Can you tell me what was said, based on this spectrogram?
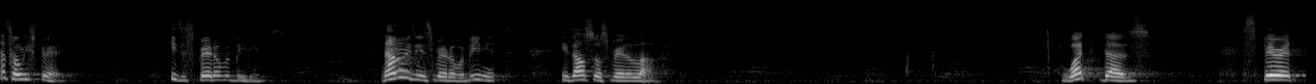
That's Holy Spirit. He's the Spirit of obedience. Not only is he a spirit of obedience, he's also a spirit of love. What does spirit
